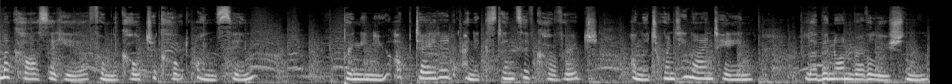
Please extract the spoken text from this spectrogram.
Maakasa here from the Culture Cult on SYN, bringing you updated and extensive coverage on the 2019 Lebanon Revolution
